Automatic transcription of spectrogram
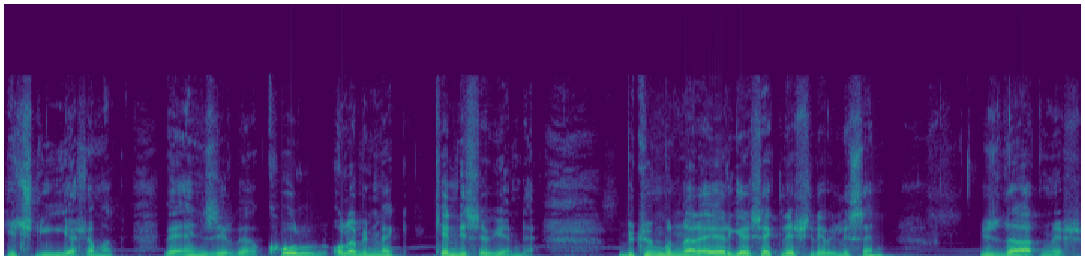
hiçliği yaşamak ve en zirve kul olabilmek kendi seviyende. Bütün bunları eğer gerçekleştirebilirsen yüzde altmış,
